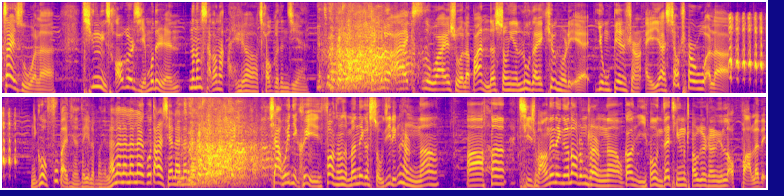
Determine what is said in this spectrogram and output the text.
再说了。听你曹哥节目的人，那能傻到哪去呀？曹哥的尖。W X Y 说了，把你的声音录在 QQ 里，用变声。哎呀，笑抽我了！你给我付版权费了吗？来来来来来，给我打点钱！来来来，下回你可以放成什么那个手机铃声啊？啊，起床的那个闹钟声啊！我告诉你，以后你再听超歌声，你老烦了得。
